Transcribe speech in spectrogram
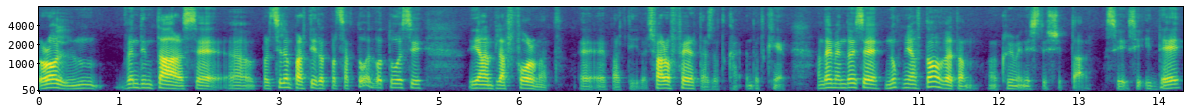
rol vendimtar se për cilën parti do të përcaktohet votuesi janë platformat. e partive, çfarë ofertash do të do të kenë. Andaj mendoj se nuk mjafton vetëm kryeministri shqiptar si si ide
